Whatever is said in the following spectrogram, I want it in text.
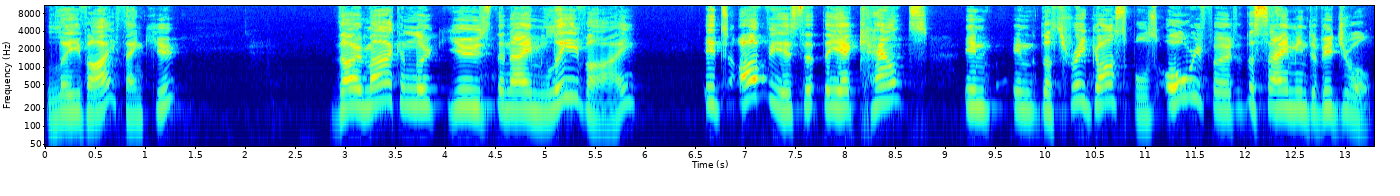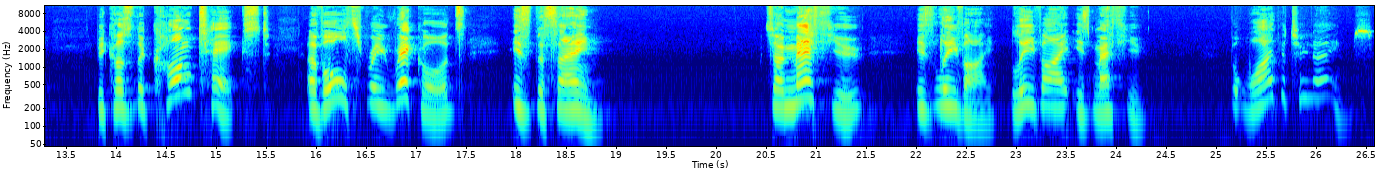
Levi, thank you. Though Mark and Luke use the name Levi, it's obvious that the accounts in, in the three Gospels all refer to the same individual because the context of all three records is the same. So Matthew is Levi, Levi is Matthew. But why the two names?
